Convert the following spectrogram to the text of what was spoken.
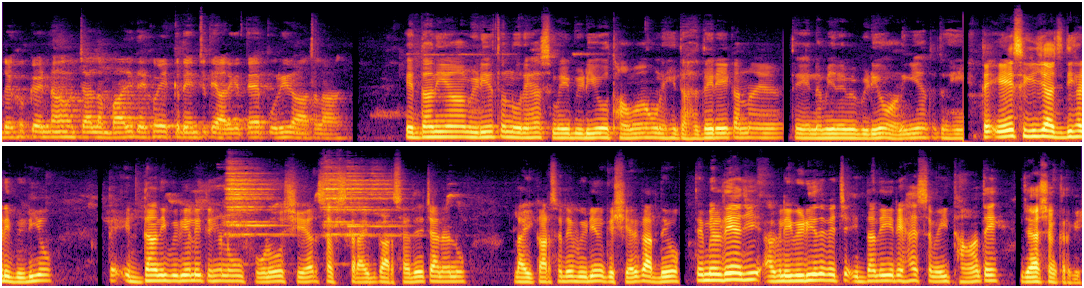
ਦੇਖੋ ਕਿੰਨਾ ਉੱਚਾ ਲੰਬਾ ਜੀ, ਦੇਖੋ ਇੱਕ ਦਿਨ ਚ ਤਿਆਰ ਕੀਤਾ ਹੈ ਪੂਰੀ ਰਾਤ ਲਾ ਕੇ। ਇਦਾਂ ਦੀਆਂ ਵੀਡੀਓ ਤੁਹਾਨੂੰ ਰਹੱਸਮਈ ਵੀਡੀਓ ਥਾਵਾਂ ਹੁਣ ਅਸੀਂ ਦੱਸਦੇ ਰਹੇ ਕਰਨਾ ਆ ਤੇ ਨਵੀਂ ਨਵੀਂ ਵੀਡੀਓ ਆਉਣਗੀਆਂ ਤੇ ਤੁਸੀਂ ਤੇ ਇਹ ਸੀਗੀ ਜੀ ਅੱਜ ਦੀ ਸਾਡੀ ਵੀਡੀਓ। ਤੇ ਇਦਾਂ ਦੀ ਵੀਡੀਓ ਲਈ ਤੁਸੀਂ ਸਾਨੂੰ ਫੋਲੋ ਸ਼ੇਅਰ ਸਬਸਕ੍ਰਾਈਬ ਕਰ ਸਕਦੇ ਹੋ ਚੈਨਲ ਨੂੰ। ਲਾਈਕ ਕਰ ਸਕਦੇ ਹੋ, ਵੀਡੀਓ ਨੂੰ ਸ਼ੇਅਰ ਕਰ ਦਿਓ। ਤੇ ਮਿਲਦੇ ਹਾਂ ਜੀ ਅਗਲੀ ਵੀਡੀਓ ਦੇ ਵਿੱਚ ਇਦਾਂ ਦੀ ਰਹੱਸਮਈ ਥਾਂ ਤੇ। ਜੈ ਸ਼ੰਕਰ ਜੀ।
